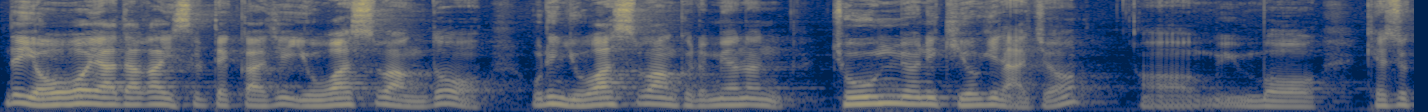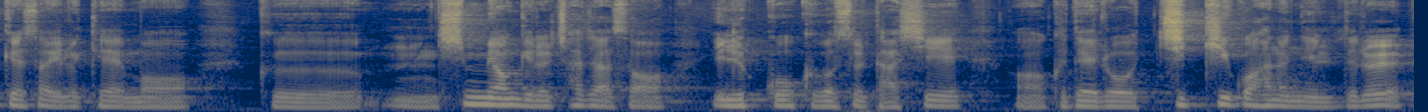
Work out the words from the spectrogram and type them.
근데 여호야다가 있을 때까지 요아스 왕도 우린 요아스 왕 그러면은 좋은 면이 기억이 나죠. 어 뭐 계속해서 이렇게 뭐그 음, 신명기를 찾아서 읽고 그것을 다시 어 그대로 지키고 하는 일들을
